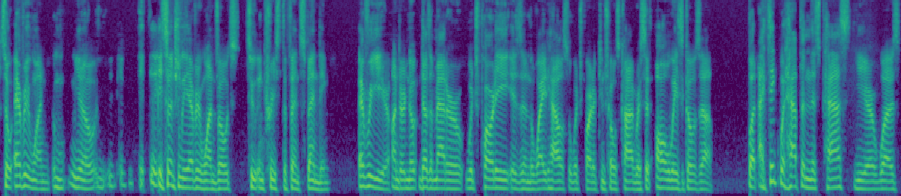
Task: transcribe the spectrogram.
So everyone, mm, you know, essentially everyone votes to increase defense spending every year under no, doesn't matter which party is in the White House or which party controls Congress. It always goes up. But I think what happened this past year was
